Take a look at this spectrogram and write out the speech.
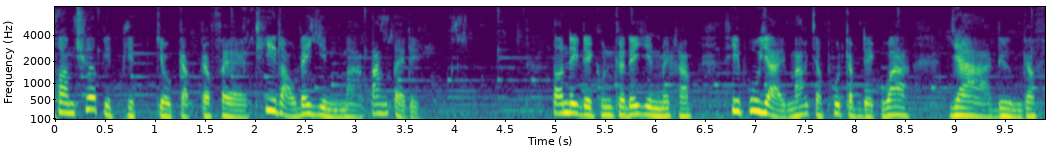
ความเชื่อผิดๆเกี่ยวกับกาแฟที่เราได้ยินมาตั้งแต่เด็ก ตอนเด็กๆคุณเคยได้ยินไหมครับ ที่ผู้ใหญ่มักจะพูดกับเด็กว่า อย่าดื่มกาแฟ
